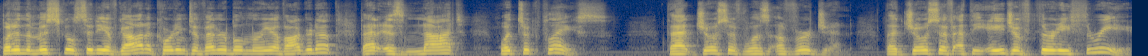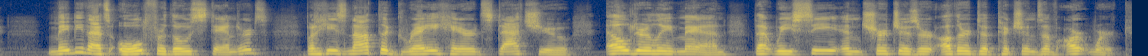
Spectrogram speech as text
but in the mystical city of God, according to Venerable Maria of Agreda, that is not what took place. That Joseph was a virgin. That Joseph, at the age of 33, Maybe that's old for those standards, but he's not the gray haired statue, elderly man that we see in churches or other depictions of artwork.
